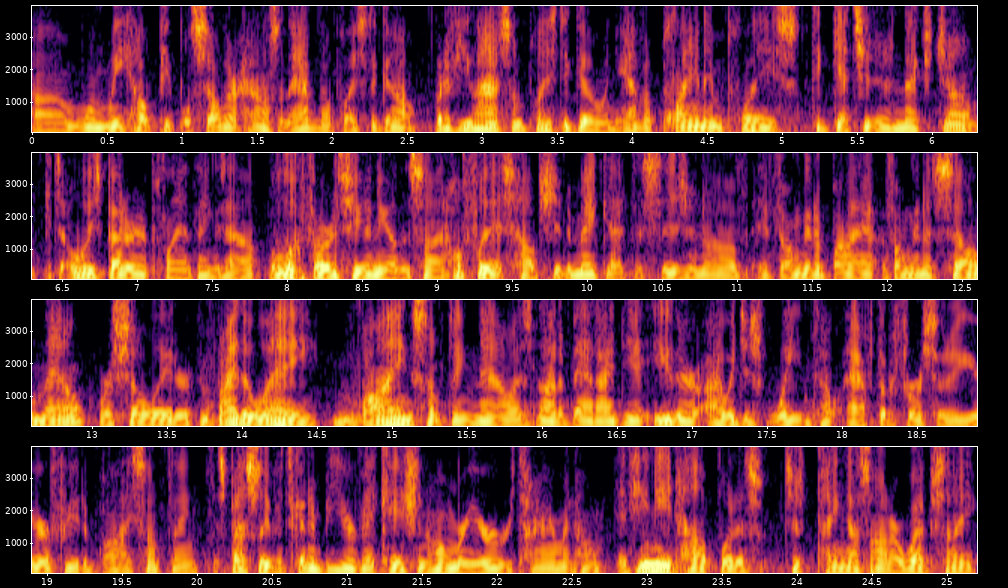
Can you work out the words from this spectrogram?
um, when we help people sell their house and they have no place to go. But if you have some place to go and you have a plan in place to get you to the next jump, it's always better to plan things out. We'll look forward to seeing you on the other side. Hopefully, this helps you to make that decision of if I'm going to buy, if I'm going to sell now or sell later. And by the way, buying something now is not a bad idea either. I would just wait until after the first of the year for you to buy something, especially if it's going to be your vacation home or your retirement home. If you need help with us, just ping us on our website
